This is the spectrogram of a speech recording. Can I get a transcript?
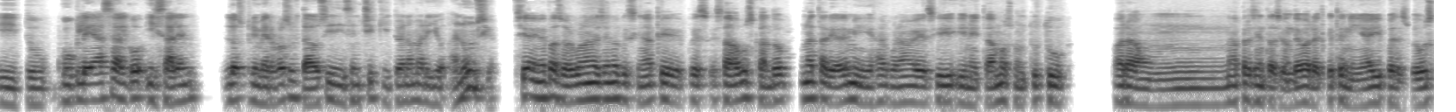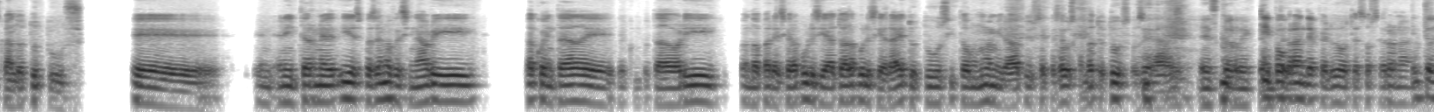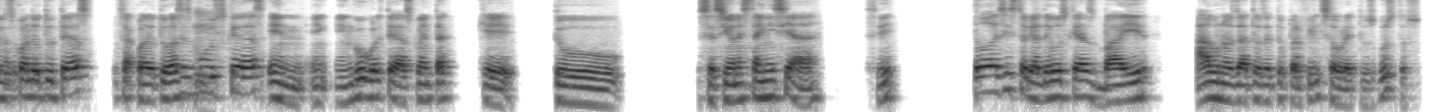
y tú googleas algo y salen los primeros resultados y dicen chiquito en amarillo anuncio. Sí, a mí me pasó alguna vez en la oficina que pues estaba buscando una tarea de mi hija alguna vez y, y necesitábamos un tutú para un- una presentación de ballet que tenía y pues estuve buscando tutús eh, en, en internet y después en la oficina abrí la cuenta de- del computador y cuando apareció la publicidad, toda la publicidad era de tutús y todo el mundo me miraba, y usted qué está buscando tutús, o sea, Es correcto. tipo grande, peludo, testosterona. Entonces, cuando tú te das, o sea, cuando tú haces búsquedas en, en, en Google, te das cuenta que tu sesión está iniciada, ¿sí? Todo ese historial de búsquedas va a ir a unos datos de tu perfil sobre tus gustos.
